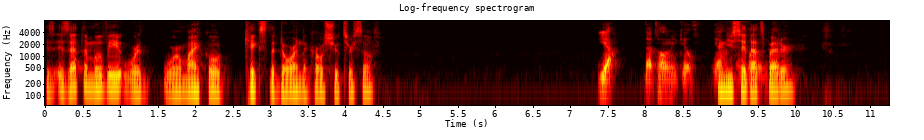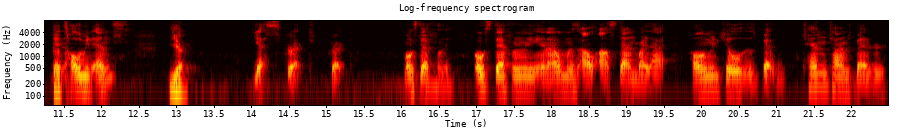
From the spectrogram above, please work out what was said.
Is is that the movie where where Michael kicks the door and the girl shoots herself? Yeah, that's Halloween Kills. Yeah, and you say that's, better? That's... Halloween ends? Yeah. Yes, correct, correct. Most definitely, most definitely, and I'm gonna I'll, I'll stand by that. Halloween Kills is bet ten times better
